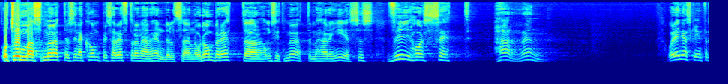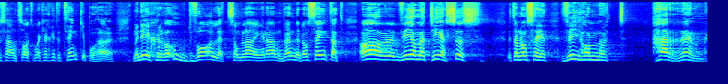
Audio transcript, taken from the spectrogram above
Och Thomas möter sina kompisar efter den här händelsen och de berättar om sitt möte med Herren Jesus. Vi har sett Herren. Och det är en ganska intressant sak som man kanske inte tänker på här. Men det är själva ordvalet som lärjungarna använder. De säger inte att ah, vi har mött Jesus, utan de säger vi har mött Herren.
